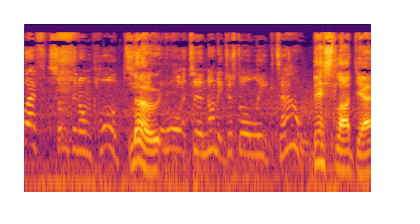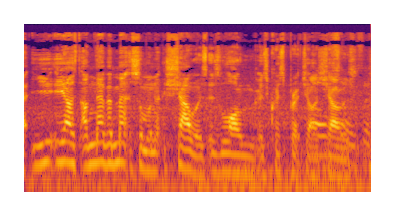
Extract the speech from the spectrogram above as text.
Left something unplugged. No. the water turned on, it just all leaked out. This lad, yeah, he, he, has. I've never met someone that showers as long as Chris Pritchard oh, showers. Sorry,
